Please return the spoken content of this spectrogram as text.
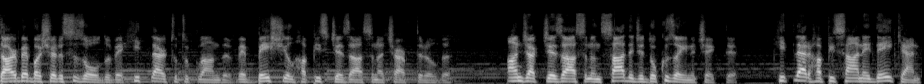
Darbe başarısız oldu ve Hitler tutuklandı ve 5 yıl hapis cezasına çarptırıldı. Ancak cezasının sadece 9 ayını çekti. Hitler hapishanedeyken,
